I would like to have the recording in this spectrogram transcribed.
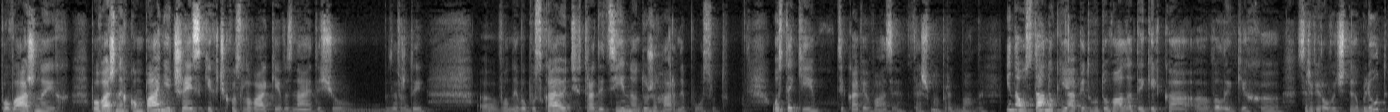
поважних, поважних компаній чеських Чехословакії. Ви знаєте, що завжди е, вони випускають традиційно дуже гарний посуд. Ось такі цікаві вази теж ми придбали. І наостанок я підготувала декілька е, великих е, сервіровочних блюд.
